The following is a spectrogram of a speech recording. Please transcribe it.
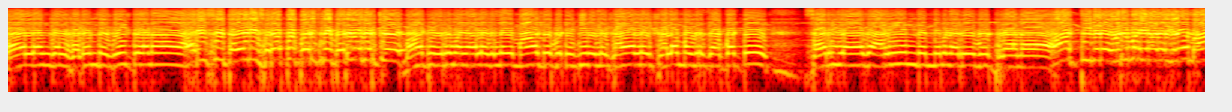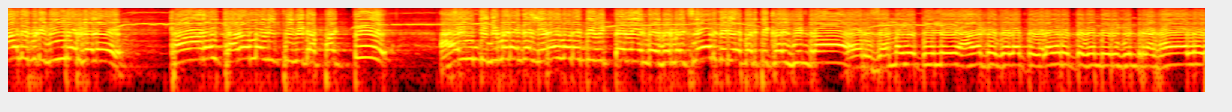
காலங்கள் கடந்து விட்டன பரிசு தகுதி சிறப்பு பரிசினை பெறுவதற்கு மாட்டு உரிமையாளர்களே மாட்டுப்பட்டி வீரர்கள் காலை களமவிற்கப்பட்டு சரியாக ஐந்து நிமிடம் நிறைவேற்றான மாட்டினுடைய உரிமையாளர்களே மாடுபிடி வீரர்களே காலை களமவிழ்த்து விடப்பட்டு ஐந்து நிமிடங்கள் நிறைவடைந்து விட்டது என்பதை பெருமை சேர் தெரியப்படுத்திக் கொள்கின்றார் சமயத்திலே ஆட்டக்களத்தை இளவரத்துக் கொண்டிருக்கின்ற காலை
